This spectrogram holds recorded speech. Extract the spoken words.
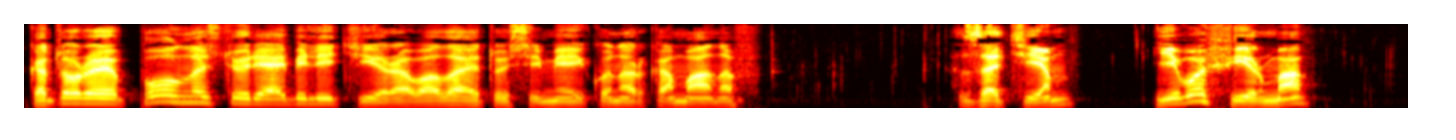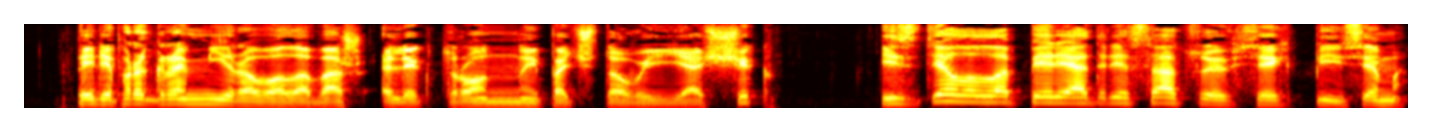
которое полностью реабилитировало эту семейку наркоманов. Затем его фирма перепрограммировала ваш электронный почтовый ящик и сделала переадресацию всех писем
